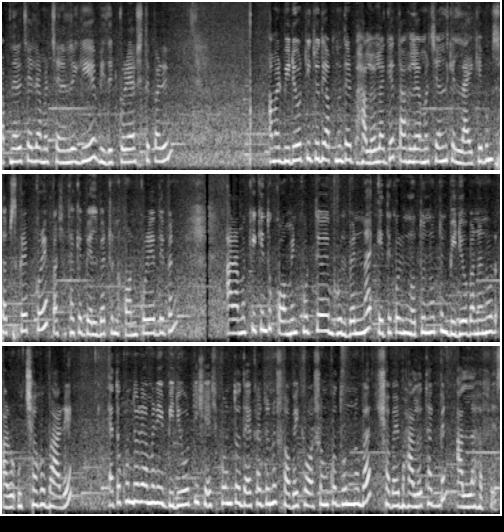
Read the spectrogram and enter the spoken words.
আপনারা চাইলে আমার চ্যানেলে গিয়ে ভিজিট করে আসতে পারেন। আমার ভিডিওটি যদি আপনাদের ভালো লাগে, তাহলে আমার চ্যানেলকে লাইক এবং সাবস্ক্রাইব করে পাশে থাকে বেল বাটন অন করে দেবেন। আর আমাকে কিন্তু কমেন্ট করতে ভুলবেন না, এতে করে নতুন নতুন ভিডিও বানানোর আরও উৎসাহ বাড়ে। এতক্ষণ ধরে আমার এই ভিডিওটি শেষ পর্যন্ত দেখার জন্য সবাইকে অসংখ্য ধন্যবাদ। সবাই ভালো থাকবেন। আল্লাহ হাফেজ।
